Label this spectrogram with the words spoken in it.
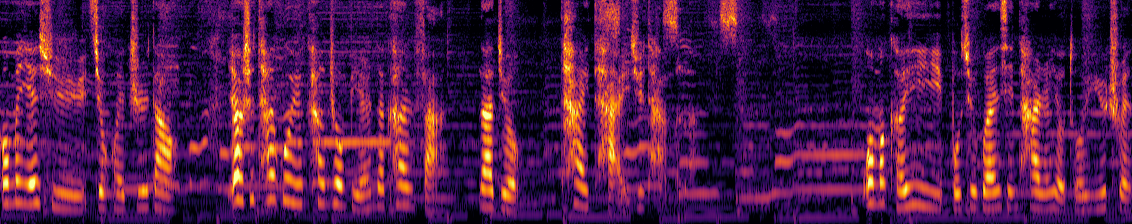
我们也许就会知道，要是太过于看重别人的看法，那就太抬举他们了。我们可以不去关心他人有多愚蠢，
